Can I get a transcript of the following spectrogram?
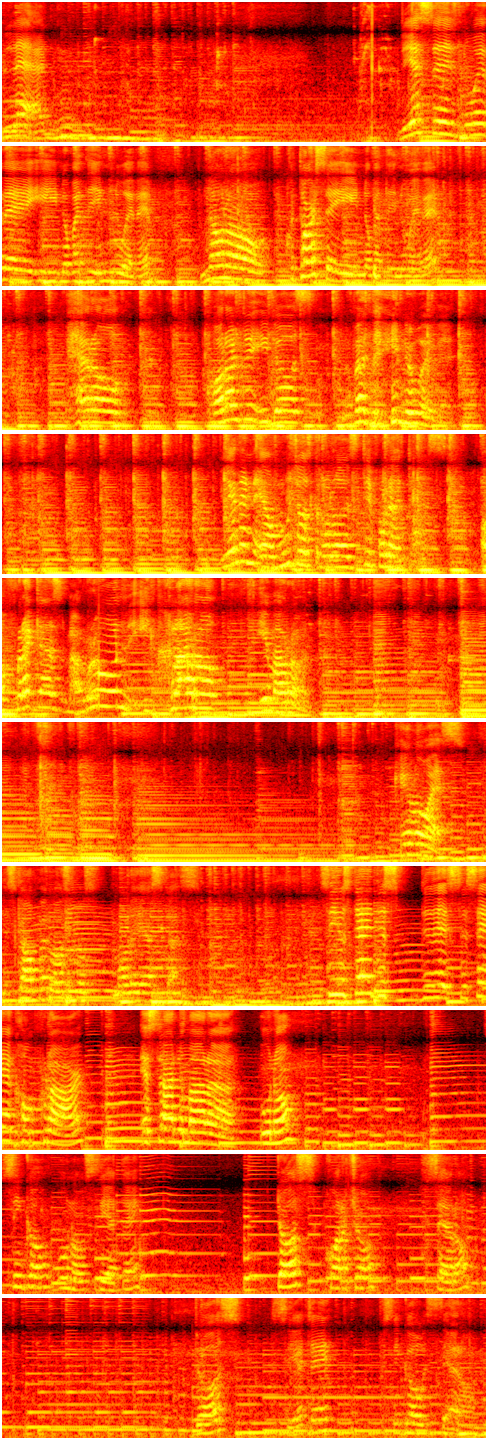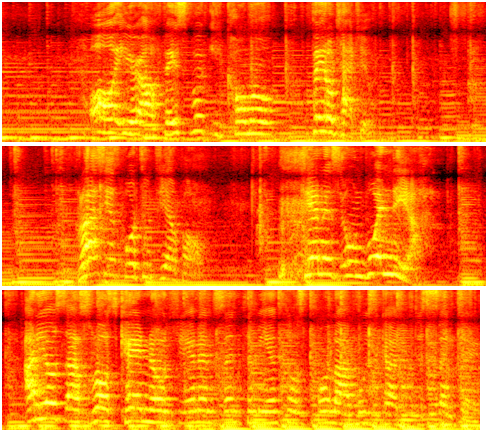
bleh, 19 y 99, no, no, 14 y 99, pero 42, 99. Vienen en muchos colores diferentes. Ofrecas marrón y claro y marrón. ¿Qué lo es? Los, los molestas. Si usted des- des- desea comprar esta llamada 1 5 1 7 2 4 0 2 7 5 0 o ir a Facebook y como Fatal Tattoo. Gracias por tu tiempo. Tienes un buen día. Adiós a los que no tienen sentimientos por la música decente.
